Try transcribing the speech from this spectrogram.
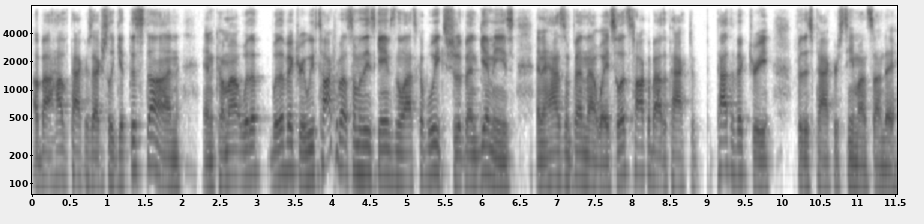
about how the Packers actually get this done and come out with a with a victory. We've talked about some of these games in the last couple weeks should have been gimmies, and it hasn't been that way. So let's talk about the path to, path of victory for this Packers team on Sunday.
